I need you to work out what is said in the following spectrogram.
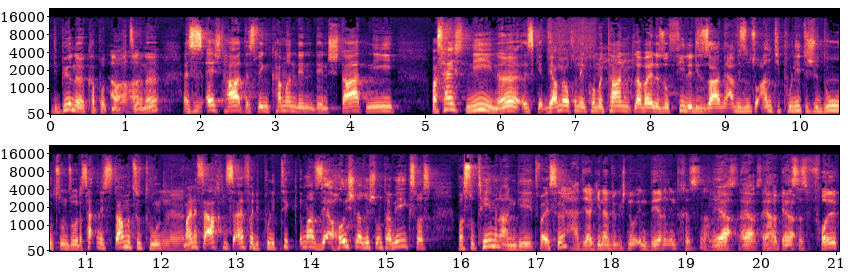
die Birne kaputt macht. So, ne? Es ist echt hart, deswegen kann man den, den Staat nie Was heißt nie, ne? Es gibt, wir haben ja auch in den Kommentaren mittlerweile so viele, die so sagen, ja, wir sind so antipolitische Dudes und so. Das hat nichts damit zu tun. Meines Erachtens ist einfach die Politik immer sehr heuchlerisch unterwegs, was, was so Themen angeht, weißt du? Ja, die agieren ja wirklich nur in deren Interessen am Ende Ja, Tages. ja, ich ja, glaube, denen ja. ist das Volk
